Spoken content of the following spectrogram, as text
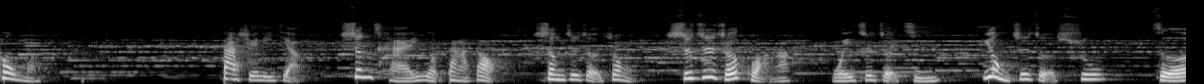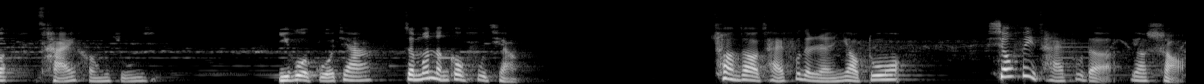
够吗？大学里讲，生财有大道。生之者众，食之者寡，为之者急，用之者疏，则财恒足矣。一个国家怎么能够富强？创造财富的人要多，消费财富的要少，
